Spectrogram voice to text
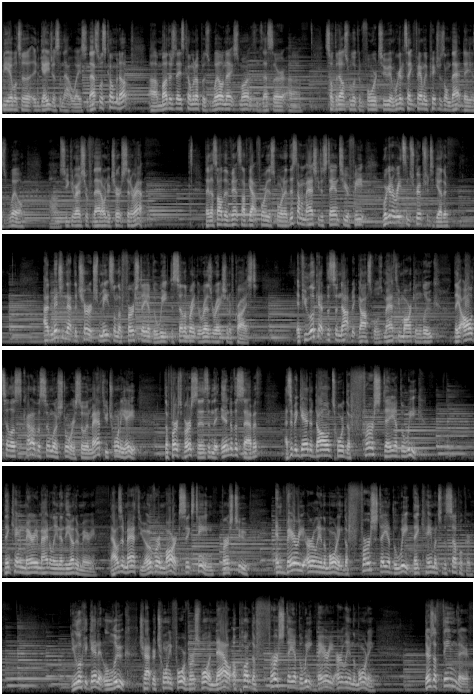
be able to engage us in that way. So that's what's coming up. Uh, Mother's Day is coming up as well next month. That's our uh, something else we're looking forward to, and we're going to take family pictures on that day as well. Um, so you can register for that on your church center app. I think that's all the events I've got for you this morning. This time I'm going to ask you to stand to your feet. We're going to read some scripture together. I'd mentioned that the church meets on the first day of the week to celebrate the resurrection of Christ. If you look at the synoptic gospels, Matthew, Mark, and Luke, they all tell us kind of a similar story. So in Matthew 28, the first verse says, In the end of the Sabbath, as it began to dawn toward the first day of the week, then came Mary Magdalene and the other Mary. That was in Matthew. Over in Mark 16, verse 2, and very early in the morning, the first day of the week, they came into the sepulchre. You look again at Luke chapter 24, verse 1. Now, upon the first day of the week, very early in the morning, there's a theme there.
